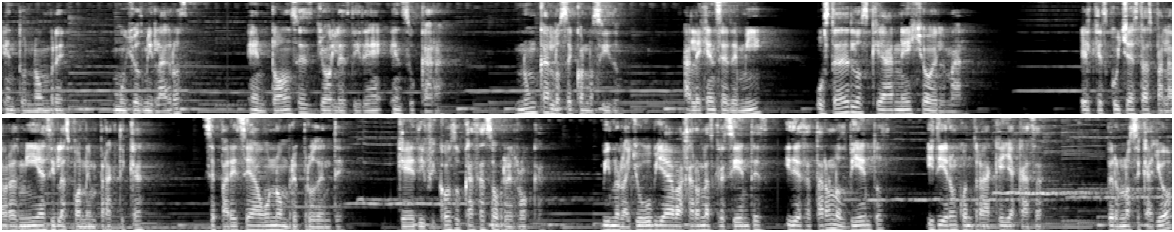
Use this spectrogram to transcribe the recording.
en tu nombre muchos milagros? Entonces yo les diré en su cara, nunca los he conocido. Aléjense de mí, ustedes los que han hecho el mal. El que escucha estas palabras mías y las pone en práctica, se parece a un hombre prudente, que edificó su casa sobre roca. Vino la lluvia, bajaron las crecientes y desataron los vientos y dieron contra aquella casa pero no se cayó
